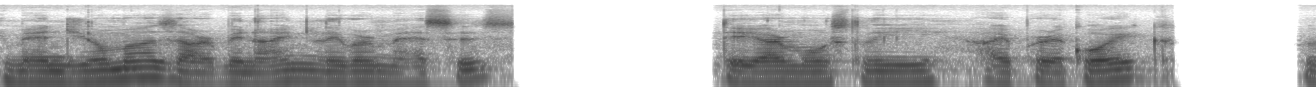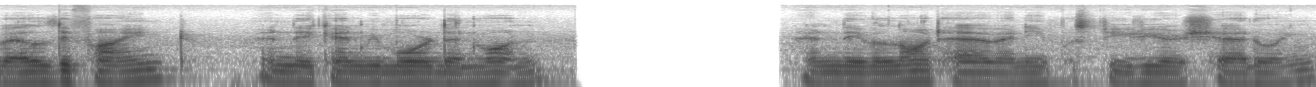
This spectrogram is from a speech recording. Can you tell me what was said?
Hemangiomas are benign liver masses they are mostly hyperechoic, well defined, and they can be more than one. And they will not have any posterior shadowing.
